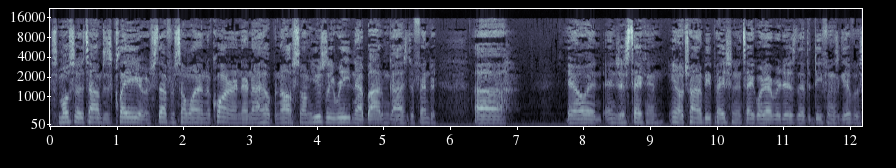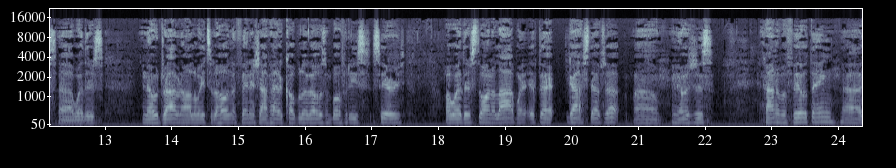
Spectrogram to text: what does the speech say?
So most of the times it's Klay or Steph or someone in the corner, and they're not helping off. So I'm usually reading that bottom guy's defender. Uh, you know, and, and just taking, you know, trying to be patient and take whatever it is that the defense gives us. Uh, whether it's, you know, driving all the way to the hole and finish. I've had a couple of those in both of these series. Or whether it's throwing a lob when, if that guy steps up. Um, you know, it's just kind of a feel thing. Uh,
